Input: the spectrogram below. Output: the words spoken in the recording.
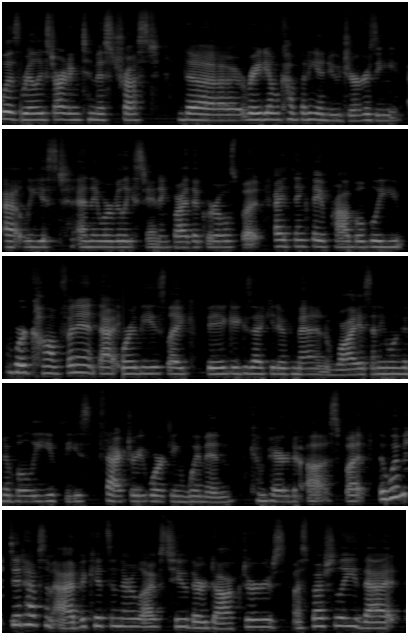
was really starting to mistrust the radium company in New Jersey, at least, and they were really standing by the girls. But I think they probably were confident that were these like big executive men, why is anyone going to believe these factory working women compared to us? But the women did have some advocates in their lives too, their doctors, especially that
